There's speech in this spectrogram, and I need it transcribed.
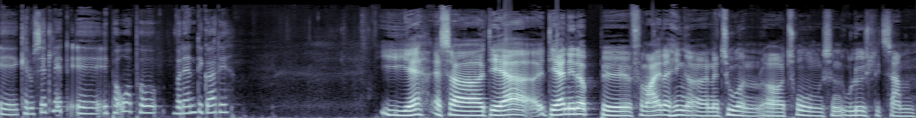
Øh, kan du sætte lidt øh, et par ord på, hvordan det gør det? Ja, altså det er, det er netop øh, for mig, der hænger naturen og troen sådan uløseligt sammen.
